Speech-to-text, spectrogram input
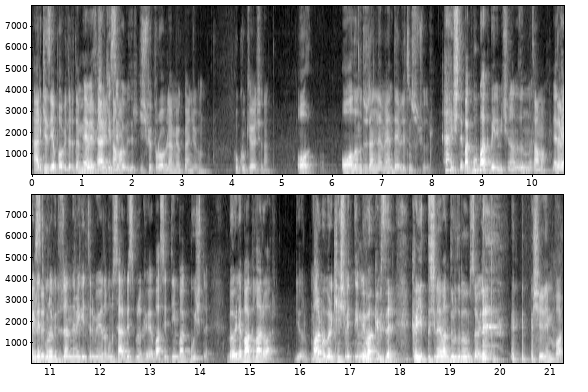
Herkes yapabilir değil mi Evet, şey? herkes Tamam. yapabilir. Hiçbir problem yok bence bunda. Hukuki açıdan. O o alanı düzenlemeyen devletin suçudur. Ha işte bak bu bak benim için anladın mı? Tamam. Ya Demek devlet istediğim- buna bir düzenleme getirmiyor ya da bunu serbest bırakıyor ya. Bahsettiğim bak bu işte. Böyle baklar var diyorum. Var mı böyle keşfettiğim bir bak bize? Kayıt dışına hemen durduralım söyle. bir şey diyeyim mi? Var.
